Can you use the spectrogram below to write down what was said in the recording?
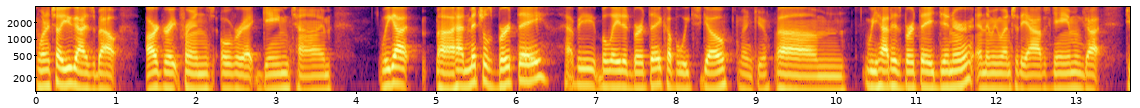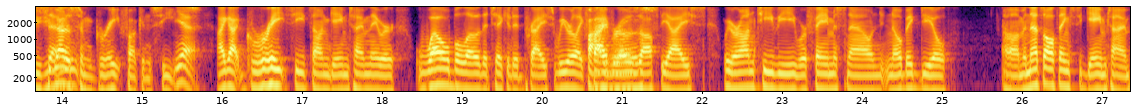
I want to tell you guys about our great friends over at Game Time. We got uh, had Mitchell's birthday. Happy belated birthday a couple weeks ago. Thank you. Um, we had his birthday dinner, and then we went to the Avs game and got. Dude, you got us some great fucking seats. yeah, I got great seats on game time. They were well below the ticketed price. We were like five, Five rows. rows. off the ice. We were on TV. We're famous now. No big deal. Um, and that's all thanks to Game Time.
